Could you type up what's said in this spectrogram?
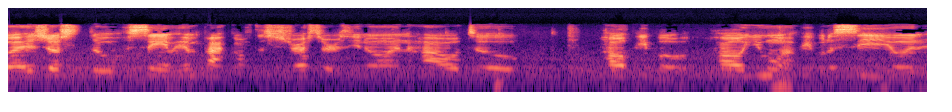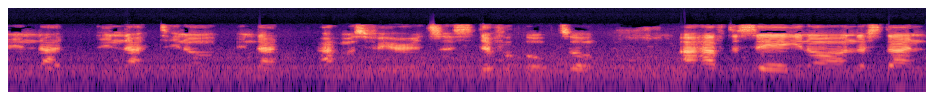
but it's just the same impact of the stressors you know and how to how people how you want people to see you in, in that in that you know in that atmosphere. It's it's difficult. So i have to say you know I understand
